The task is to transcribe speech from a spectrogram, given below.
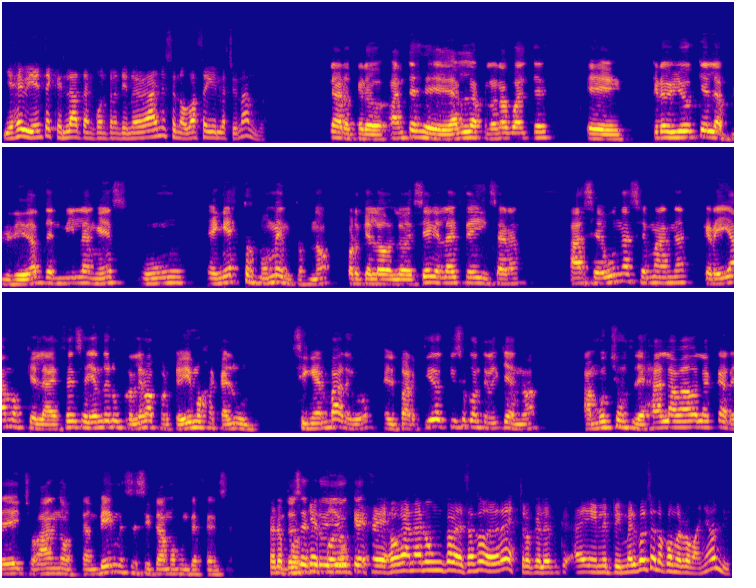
Y es evidente que Zlatan con 39 años se nos va a seguir lesionando. Claro, pero antes de darle la palabra a Walter, eh, creo yo que la prioridad del Milan es un, en estos momentos, ¿no? Porque lo, lo decía en el live de Instagram, hace una semana creíamos que la defensa ya no era un problema porque vimos a Calum. Sin embargo, el partido que hizo contra el Genoa, a muchos les ha lavado la cara y ha dicho, ah, no, también necesitamos un defensa. Pero Entonces, creo yo que se dejó ganar un cabezazo de destro, que en el primer gol se lo come Romagnoli.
